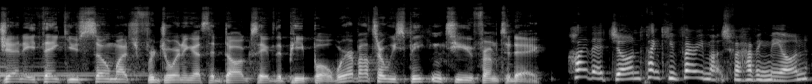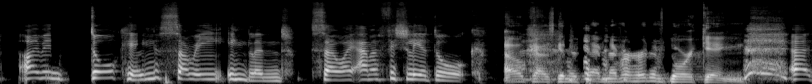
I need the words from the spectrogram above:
Jenni, thank you so much for joining us at Dog Save the People. Whereabouts are we speaking to you from today? Hi there, John. Thank you very much for having me on. I'm in Dorking, Surrey, England. So I am officially a dork. Okay, I was going to say, I've never heard of Dorking. Uh,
